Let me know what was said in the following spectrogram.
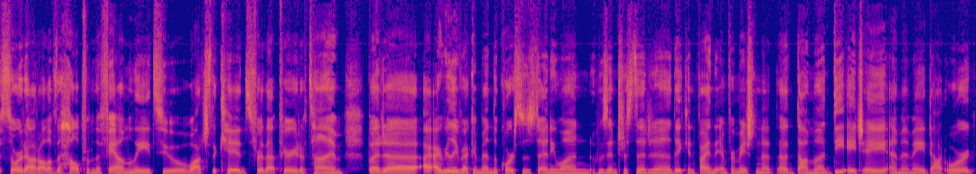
sort out all of the help from the family to watch the kids for that period of time. But uh, I, I, really recommend the courses to anyone who's interested. they can find the information at uh, Dhamma, D-H-A-M-M-A dot org.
